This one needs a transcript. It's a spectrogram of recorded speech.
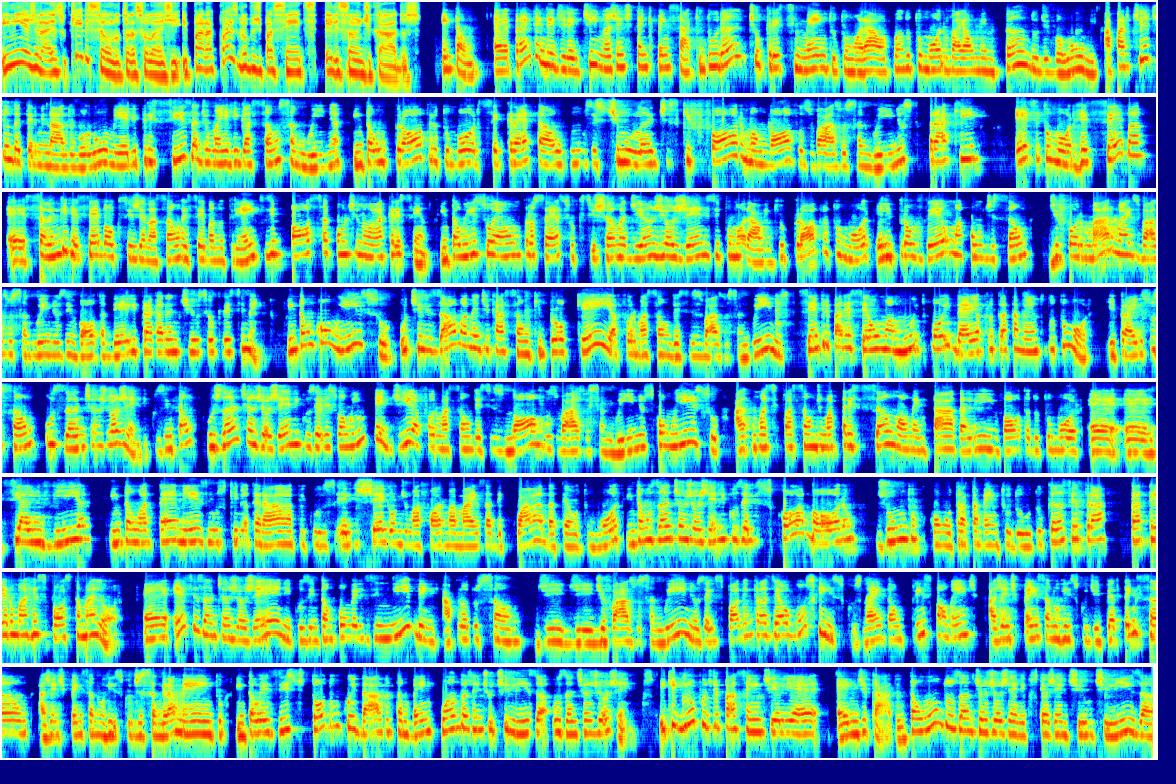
em linhas gerais, o que eles são, doutora Solange, e para quais grupos de pacientes eles são indicados? Então, é, para entender direitinho, a gente tem que pensar que durante o crescimento tumoral, quando o tumor vai aumentando de volume, a partir de um determinado volume, ele precisa de uma irrigação sanguínea. Então, o próprio tumor secreta alguns estimulantes que formam novos vasos sanguíneos para que esse tumor receba é, sangue, receba oxigenação, receba nutrientes e possa continuar crescendo. Então, isso é um processo que se chama de angiogênese tumoral, em que o próprio tumor ele provê uma condição de formar mais vasos sanguíneos em volta dele para garantir o seu crescimento. Então, com isso, utilizar uma medicação que bloqueie a formação desses vasos sanguíneos sempre pareceu uma muito boa ideia para o tratamento do tumor. E para isso são os antiangiogênicos. Então, os antiangiogênicos eles vão impedir a formação desses novos vasos sanguíneos. Com isso, uma situação de uma pressão aumentada ali em volta do tumor é, é, se alivia então, até mesmo os quimioterápicos, eles chegam de uma forma mais adequada até o tumor. Então, os antiangiogênicos, eles colaboram junto com o tratamento do, do câncer para para ter uma resposta maior. É, esses antiangiogênicos, então, como eles inibem a produção de, de, de, vasos sanguíneos, eles podem trazer alguns riscos, né? Então, principalmente, a gente pensa no risco de hipertensão, a gente pensa no risco de sangramento. Então, existe todo um cuidado também quando a gente utiliza os antiangiogênicos. E que grupo de paciente ele é é indicado. Então, um dos antiangiogênicos que a gente utiliza,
